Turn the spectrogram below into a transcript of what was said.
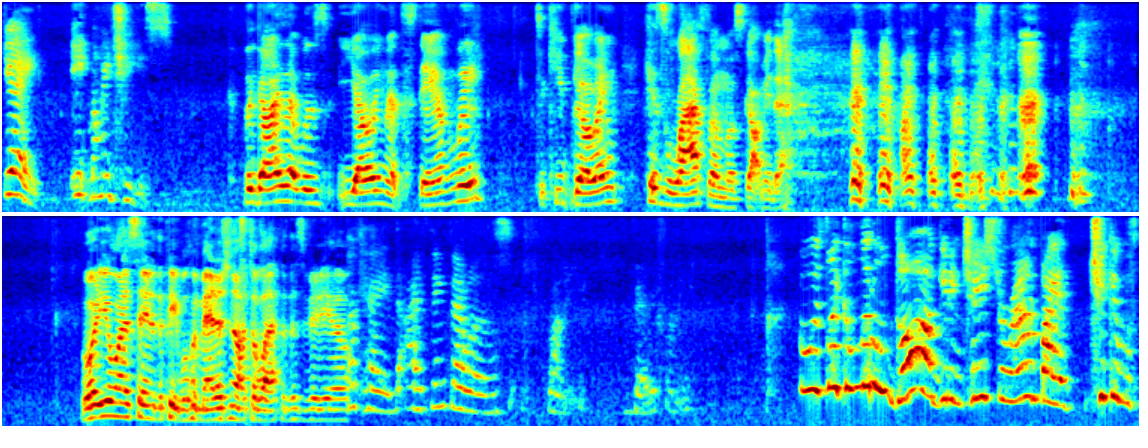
Yay, eat my cheese. The guy that was yelling at Stanley to keep going, his laugh almost got me there. What do you want to say to the people who managed not to laugh at this video? Okay, I think that was funny. Very funny. It was like a little dog getting chased around by a chicken with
